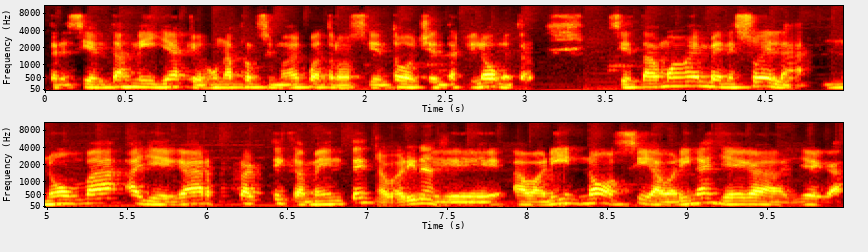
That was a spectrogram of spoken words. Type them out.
300 millas, que es un aproximado de 480 kilómetros. Si estamos en Venezuela, no va a llegar prácticamente a Barinas. Eh, a Barinas, no, sí, a Barinas llega, llega,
